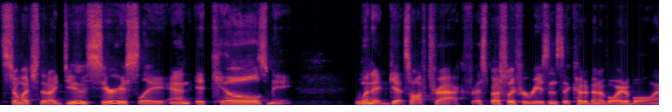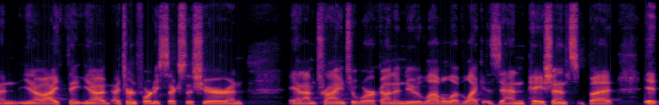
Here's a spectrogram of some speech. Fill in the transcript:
so much that I do seriously, and it kills me when it gets off track, especially for reasons that could have been avoidable. And you know, I think you know, I, I, turned 46 this year, and and I'm trying to work on a new level of like Zen patience. But it,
